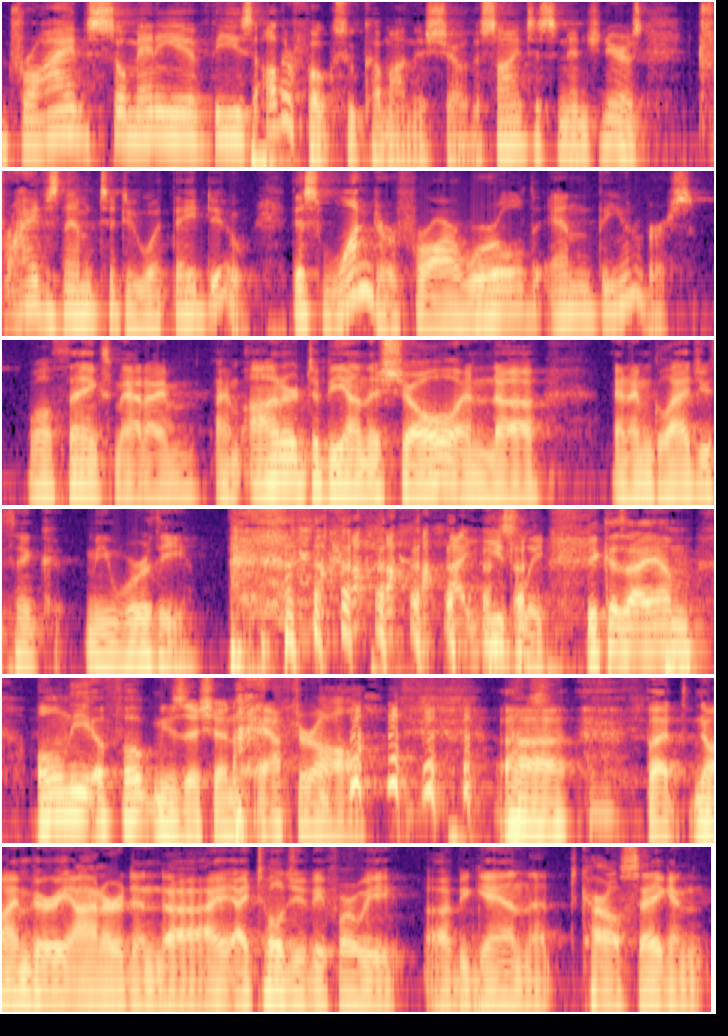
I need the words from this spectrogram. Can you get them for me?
drives so many of these other folks who come on this show, the scientists and engineers, drives them to do what they do. This wonder for our world and the universe. Well, thanks, Matt. I'm I'm honored to be on this show, and uh, and I'm glad you think me worthy. Easily, because I am only a folk musician after all. uh, but no, I'm very honored, and uh, I, I, told you before we uh, began that Carl Sagan,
